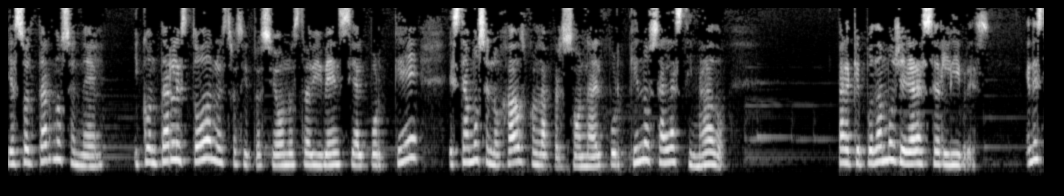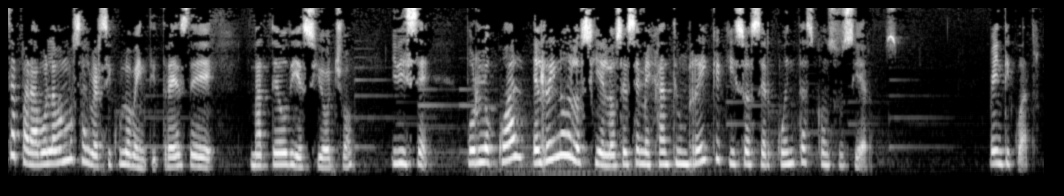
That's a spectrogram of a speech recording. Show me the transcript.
y a soltarnos en Él y contarles toda nuestra situación, nuestra vivencia, el por qué estamos enojados con la persona, el por qué nos ha lastimado, para que podamos llegar a ser libres. En esta parábola vamos al versículo 23 de Mateo 18 y dice, por lo cual el reino de los cielos es semejante a un rey que quiso hacer cuentas con sus siervos. 24.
